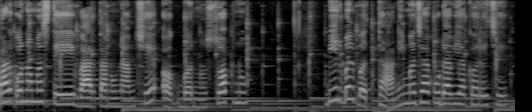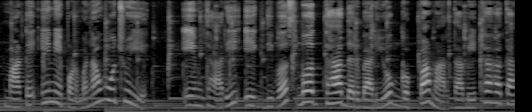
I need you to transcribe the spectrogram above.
બાળકો નમસ્તે, વાર્તાનું નામ છે અકબરનું સ્વપ્ન. બીરબલ બધાની મજાક ઉડાવ્યા કરે છે, માટે એને પણ બનાવવો જોઈએ. એમ ધારી એક દિવસ બધા દરબારીઓ ગપ્પા મારતા બેઠા હતા.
